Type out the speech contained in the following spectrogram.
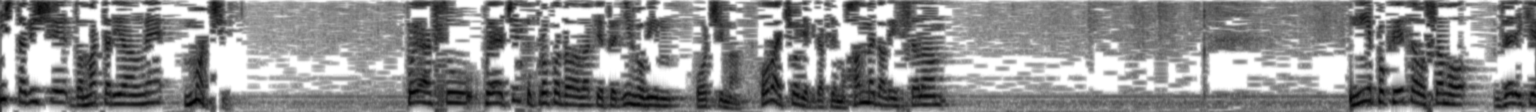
ništa više do materijalne moći, koja, su, koja je čisto propadala dakle, pred njihovim očima. Ovaj čovjek, dakle, Muhammed a.s. nije pokretao samo velike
